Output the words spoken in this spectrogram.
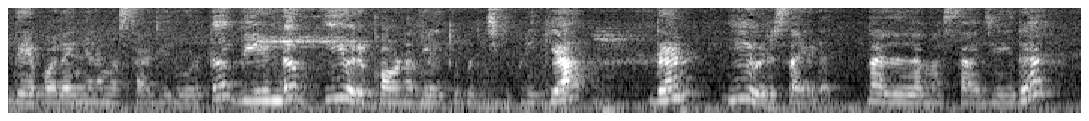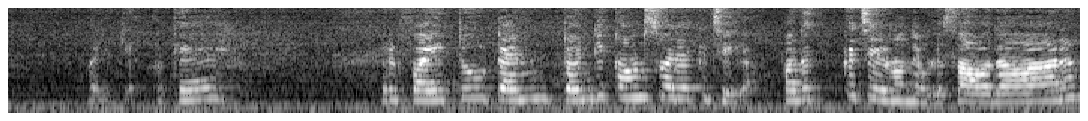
ഇതേപോലെ ഇങ്ങനെ മസാജ് ചെയ്ത് കൊടുത്ത് വീണ്ടും ഈ ഒരു കോർണറിലേക്ക് പിടിച്ച് പിടിക്കുക. ദെൻ ഈ ഒരു സൈഡ് നല്ല മസാജ് ചെയ്ത് പഠിക്കുക ഓക്കെ ഒരു five to ten twenty counts വരെയൊക്കെ ചെയ്യുക. അതൊക്കെ ചെയ്യണമെന്നേ ഉള്ളൂ. സാവധാനം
